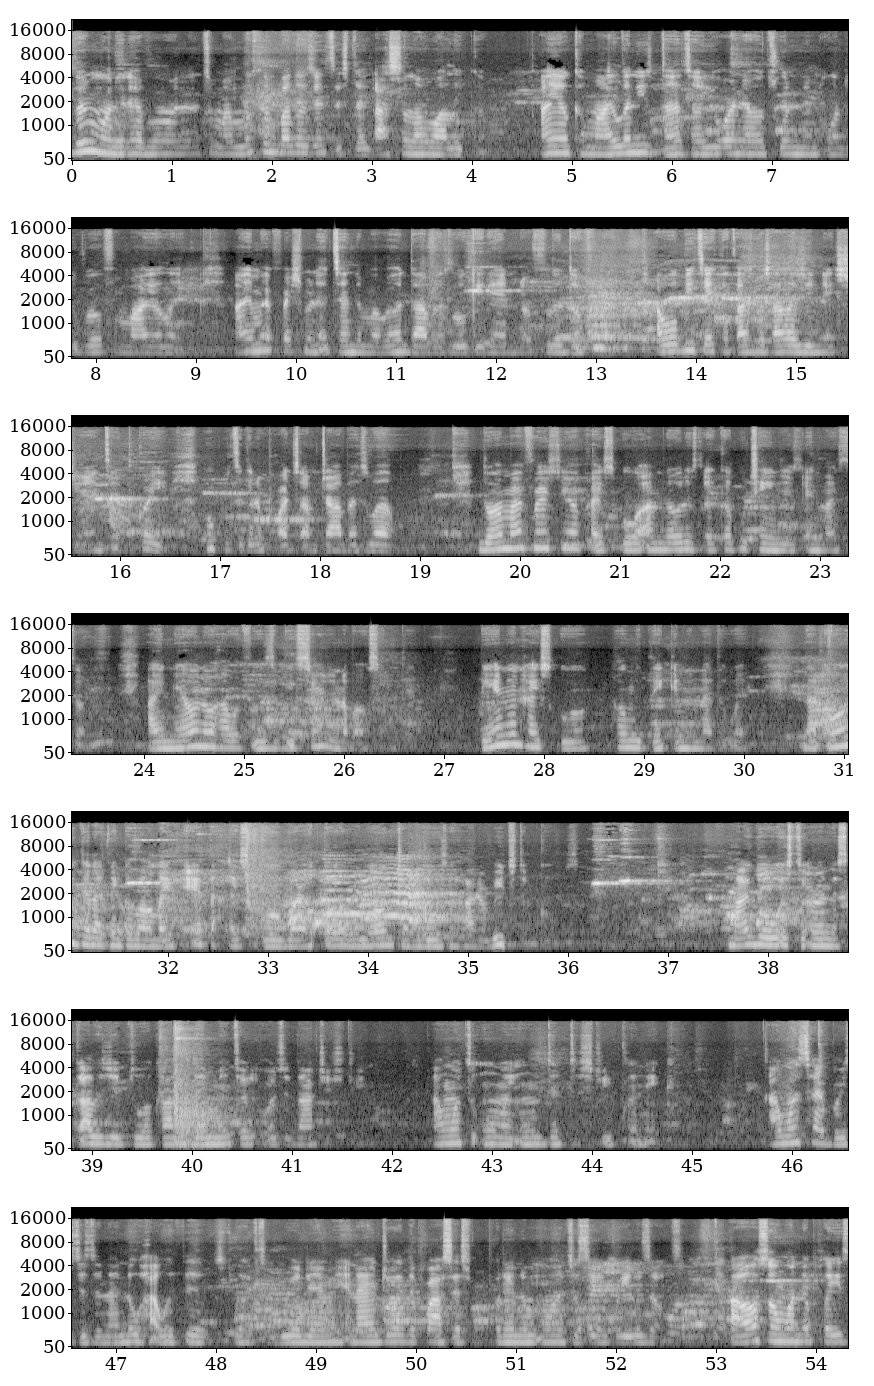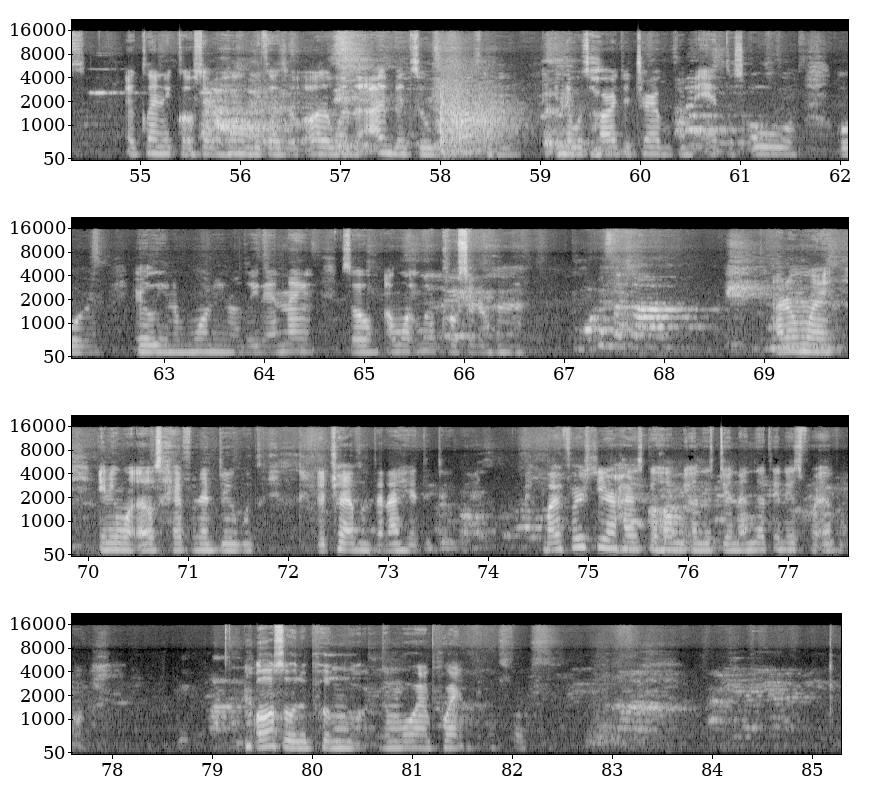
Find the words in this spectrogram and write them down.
Good morning, everyone. To my Muslim brothers and sisters, Assalamu alaikum. I am Kamalanis Dunson. You are now tuning in on the road from Mya Lynn. I am a freshman attending Murrell Dobbins located in North Philadelphia. I will be taking cosmetology next year in 10th grade, hoping to get a part-time job as well. During my first year of high school, I've noticed a couple changes in myself. I now know how it feels to be certain about something. Being in high school helped me think in another way. Not only did I think about life after high school, but I thought of long-term goals and how to reach them goals. My goal is to earn a scholarship to a college that mentors orthodontistry. I want to own my own dentistry clinic. I once had braces and I know how it feels to have to wear them, and I enjoyed the process of putting them on to see great results. I also want to place a clinic closer to home because of all the weather I've been to and it was hard to travel from after school or early in the morning or late at night. So I want one closer to home. I don't want anyone else having to deal with the traveling that I had to do. My first year in high school helped me understand that nothing is forever. Also, to put more, the more important things first.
